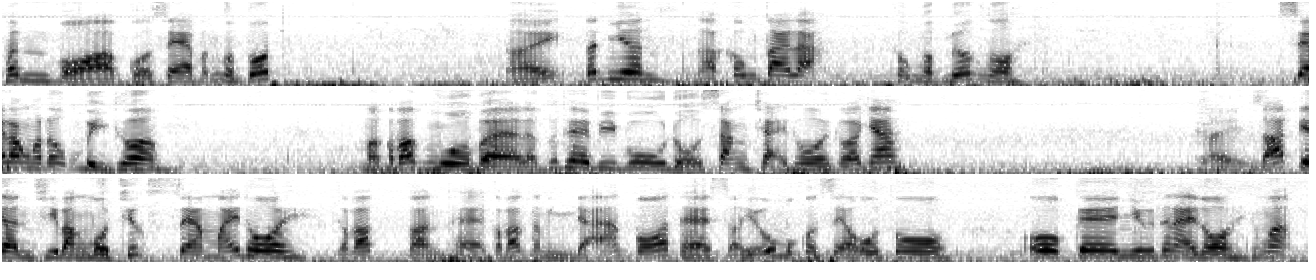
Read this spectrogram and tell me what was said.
Thân vỏ của xe vẫn còn tốt. Đấy, tất nhiên là không tai nạn Không ngập nước rồi. Xe đang hoạt động bình thường. Mà các bác mua về là cứ thế vi vu đổ xăng chạy thôi các bác nhá. Đấy, giá tiền chỉ bằng một chiếc xe máy thôi. Các bác toàn thể các bác mình đã có thể sở hữu một con xe ô tô Ok như thế này rồi đúng không ạ?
